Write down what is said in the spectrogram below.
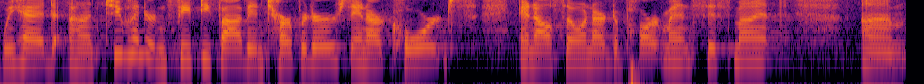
We had uh, 255 interpreters in our courts and also in our departments this month. Um,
